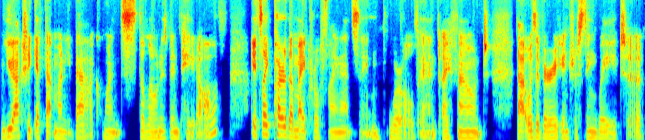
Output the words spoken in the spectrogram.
you actually get that money back once the loan has been paid off. It's like part of the microfinancing world and i found that was a very interesting way to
